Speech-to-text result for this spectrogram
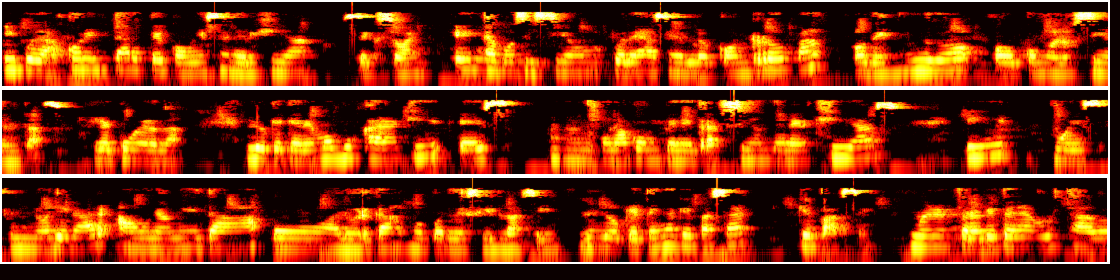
y puedas conectarte con esa energía sexual. Esta posición puedes hacerlo con ropa o desnudo o como lo sientas. Recuerda, lo que queremos buscar aquí es mm, una compenetración de energías y pues no llegar a una meta o al orgasmo, por decirlo así. Lo que tenga que pasar, que pase. Bueno, espero que te haya gustado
